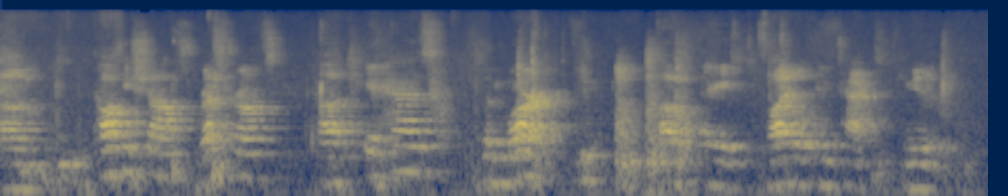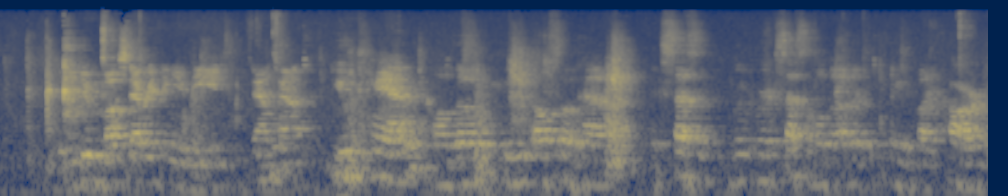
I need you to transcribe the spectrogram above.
um, coffee shops, restaurants. Uh, It has the mark of a vital, impact community. Do you do most everything you need downtown? You can, although we also have accessible, we're accessible to other things by car,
